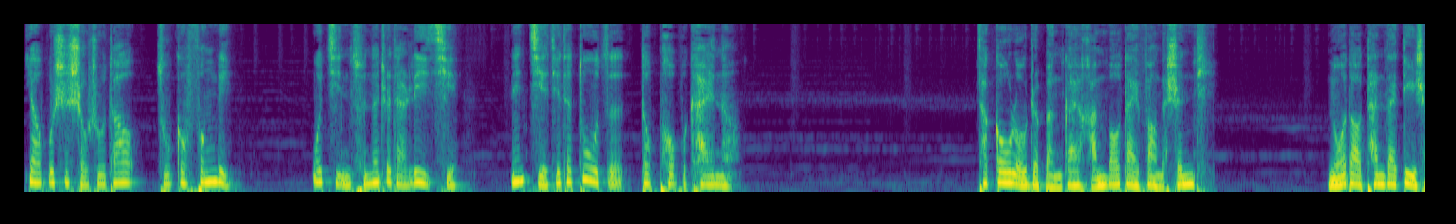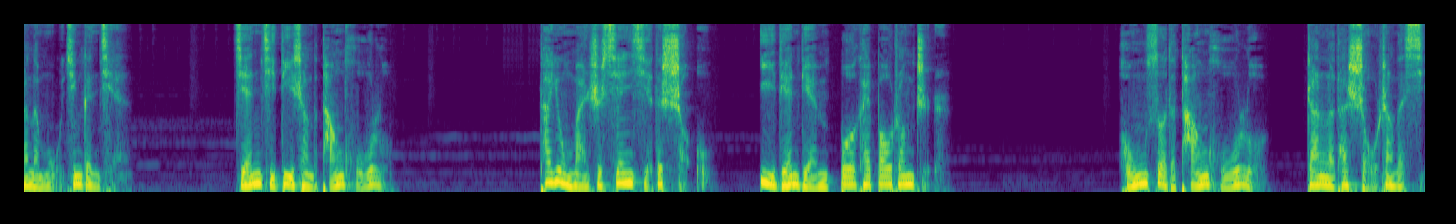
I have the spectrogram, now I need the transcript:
要不是手术刀足够锋利，我仅存的这点力气，连姐姐的肚子都剖不开呢。他佝偻着本该含苞待放的身体。挪到瘫在地上的母亲跟前，捡起地上的糖葫芦。他用满是鲜血的手，一点点剥开包装纸。红色的糖葫芦沾了他手上的血，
